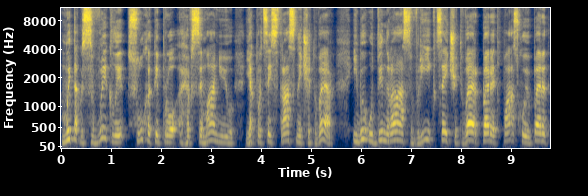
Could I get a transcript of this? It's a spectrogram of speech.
ми так звикли слухати про Гевсиманію, як про цей страсний четвер, і ми один раз в рік, в цей четвер, перед Пасхою, перед,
